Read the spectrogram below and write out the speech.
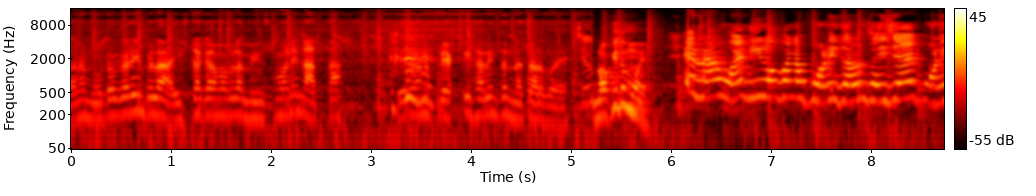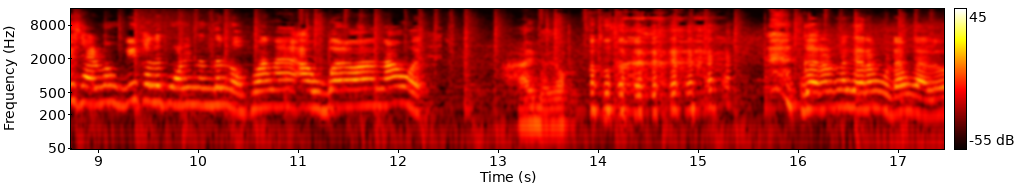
તને મોટો કરી પેલા ઇન્સ્ટાગ્રામમાં પેલા મીમ્સમાં નહીં નાચતા પ્રેક્ટિસ આલીને તો નચાડ પડે નોખી દઉં મોય એ ના હોય નહીં નાખવાના પોણી ગરમ થઈ જાય પાણી સાઈડમાં મૂકી ખાલી પાણી અંદર નોખવાના આ ઉબાળવા ના હોય. હાય બયો ગરમ ને ગરમ મોઢામાં ગાલો.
